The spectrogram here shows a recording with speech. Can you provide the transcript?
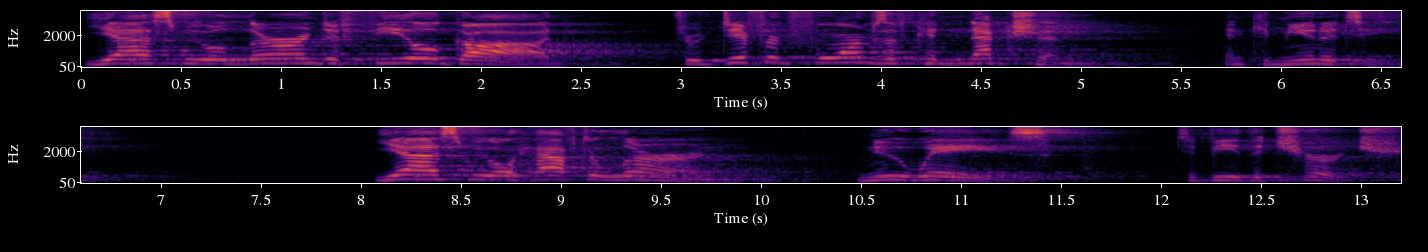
Yes, we will learn to feel God through different forms of connection and community. Yes, we will have to learn new ways to be the church.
